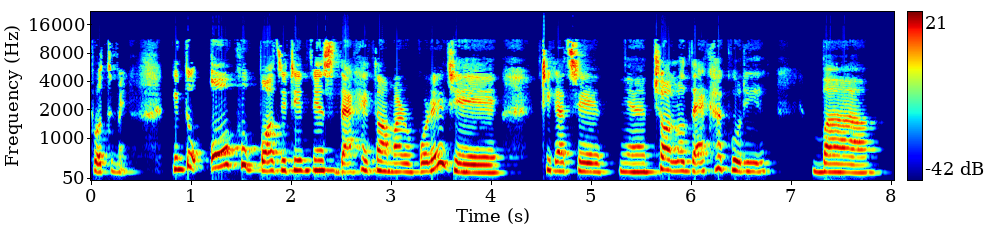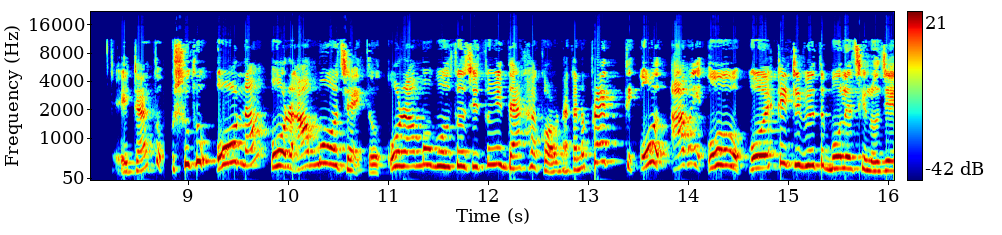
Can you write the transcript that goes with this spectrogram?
প্রথমে। কিন্তু ও খুব পজিটিভনেস দেখাইতো আমার উপরে যে, ঠিক আছে চলো দেখা করি বা এটা তো শুধু ও না ওর আম্মুও চাইতো। ওর আম্মু বলতো যে তুমি দেখা করো না কেন? প্রায় ও আমি ও ও একটা ইন্টারভিউতে বলেছিল যে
